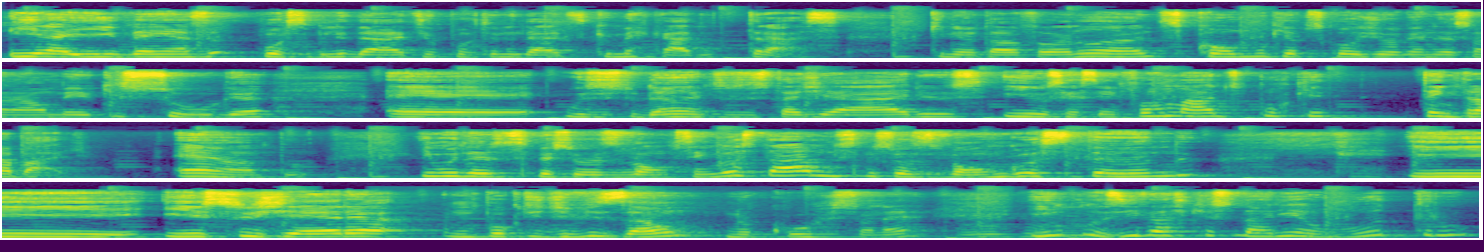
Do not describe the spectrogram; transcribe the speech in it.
E aí vem as possibilidades e oportunidades que o mercado traz. Que nem eu tava falando antes, como que a psicologia organizacional meio que suga é, os estudantes, os estagiários e os recém-formados, porque tem trabalho. É amplo. E muitas pessoas vão sem gostar, muitas pessoas vão gostando. E isso gera um pouco de divisão no curso, né? Inclusive, acho que isso daria outro,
